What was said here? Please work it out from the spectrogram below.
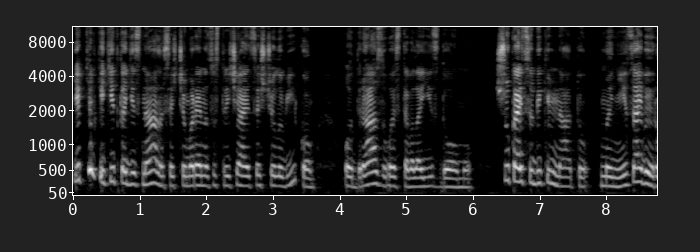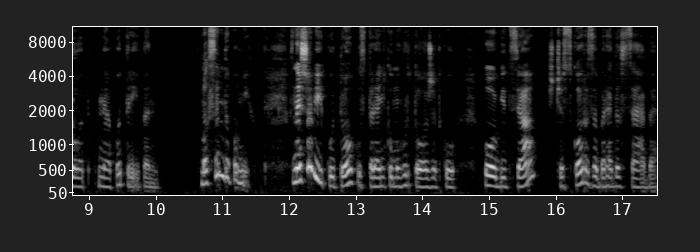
Як тільки тітка дізналася, що Марина зустрічається з чоловіком, одразу виставила її з дому. Шукай собі кімнату, мені зайвий рот не потрібен. Максим допоміг. Знайшов їй куток у старенькому гуртожитку, пообіцяв, що скоро забере до себе,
